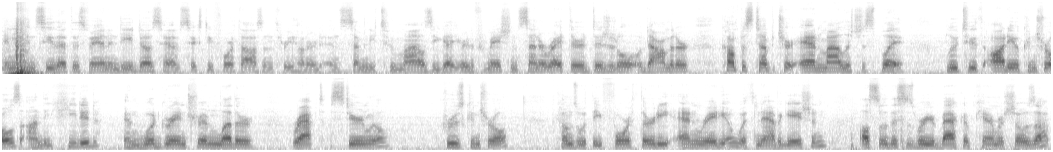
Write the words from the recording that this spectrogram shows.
and you can see that this van indeed does have 64,372 miles. You got your information center right there, digital odometer, compass temperature, and mileage display. Bluetooth audio controls on the heated and wood grain trim leather wrapped steering wheel, cruise control. Comes with the 430N radio with navigation. Also, this is where your backup camera shows up.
